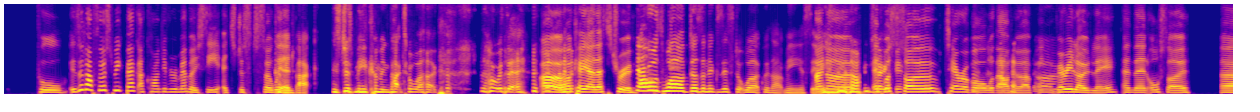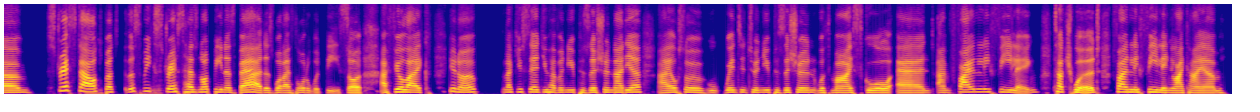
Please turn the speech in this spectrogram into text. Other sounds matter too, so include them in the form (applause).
Full, is it our first week back? I can't even remember. You see, it's just so Coming weird. back. It's just me coming back to work. (laughs) that was it. Oh, (laughs) okay. Yeah, that's true. Cheryl's world doesn't exist at work without me, you see. I (laughs) know. I'm it was so terrible without her. I've No. been very lonely and then also um stressed out, but this week's stress has not been as bad as what I thought it would be. So I feel like, you know, like you said, you have a new position, Nadia. I also went into a new position with my school, and I'm finally feeling, touch wood, finally feeling like I am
